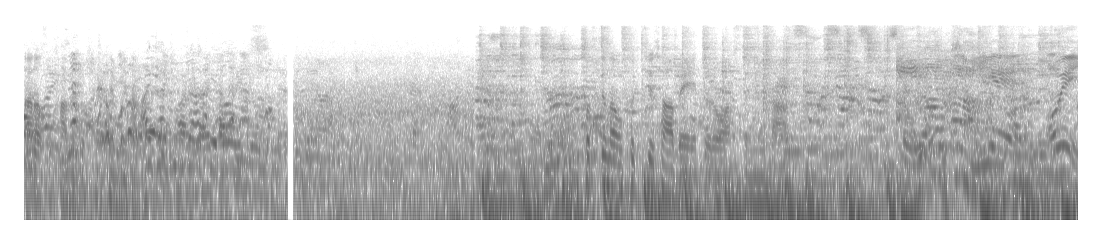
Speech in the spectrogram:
따라서 가면 됩니다. 토트넘 굿즈샵에 들어왔습니다. 이게 어웨이.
